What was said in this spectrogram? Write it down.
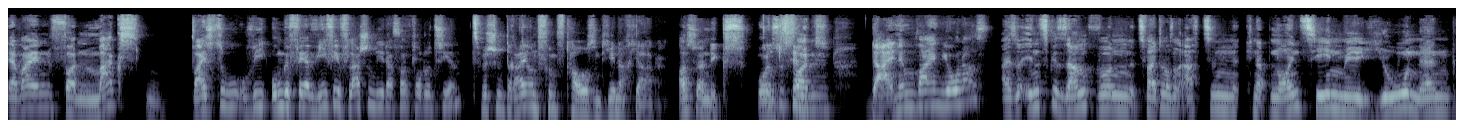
der Wein von Max, weißt du wie, ungefähr wie viele Flaschen die davon produzieren? zwischen 3.000 und 5.000, je nach Jahrgang. Das ist ja nix. Und ist ja von nix. deinem Wein, Jonas? Also insgesamt wurden 2018 knapp 19 Millionen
